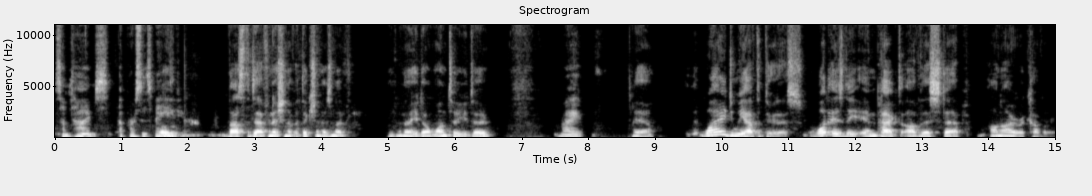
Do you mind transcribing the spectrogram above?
sometimes a person's behavior. Well, that's the definition of addiction, isn't it? Even though you don't want to, you do. Right. Yeah. Why do we have to do this? What is the impact of this step on our recovery?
